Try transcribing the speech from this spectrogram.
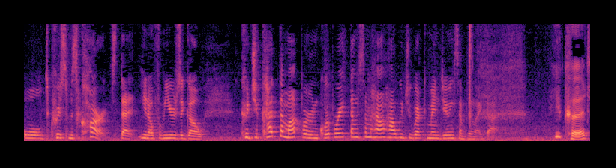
old Christmas cards that you know from years ago, could you cut them up or incorporate them somehow? How would you recommend doing something like that? You could.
